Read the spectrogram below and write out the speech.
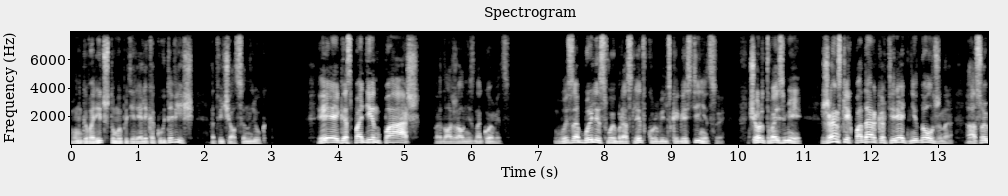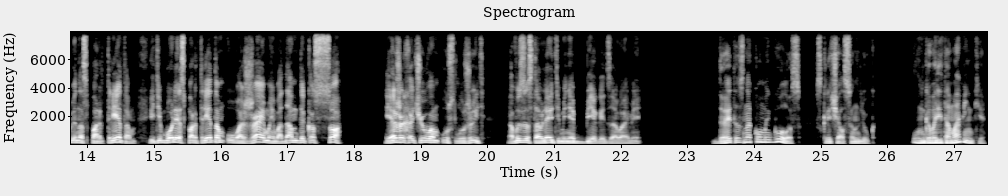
«Он говорит, что мы потеряли какую-то вещь», — отвечал Сен-Люк. «Эй, господин Паш!» — продолжал незнакомец. «Вы забыли свой браслет в Курвильской гостинице. Черт возьми, женских подарков терять не должно, а особенно с портретом, и тем более с портретом уважаемой мадам де Коссо. Я же хочу вам услужить, а вы заставляете меня бегать за вами. Да это знакомый голос, вскричал Сен-Люк. Он говорит о маменьке.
